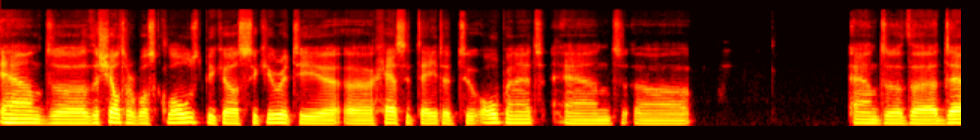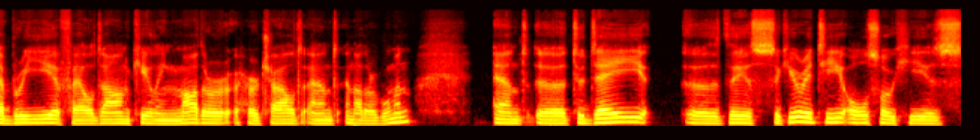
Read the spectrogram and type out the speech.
and uh, the shelter was closed because security uh, hesitated to open it and uh, and uh, the debris fell down killing mother her child and another woman. And uh, today uh, this security also his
